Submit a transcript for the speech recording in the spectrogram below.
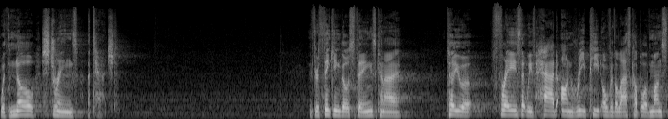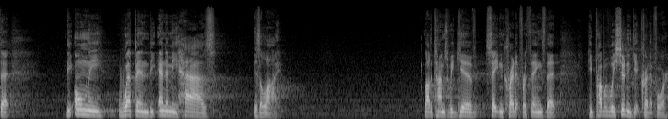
with no strings attached. If you're thinking those things, can I tell you a phrase that we've had on repeat over the last couple of months that the only weapon the enemy has is a lie? A lot of times we give Satan credit for things that he probably shouldn't get credit for.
